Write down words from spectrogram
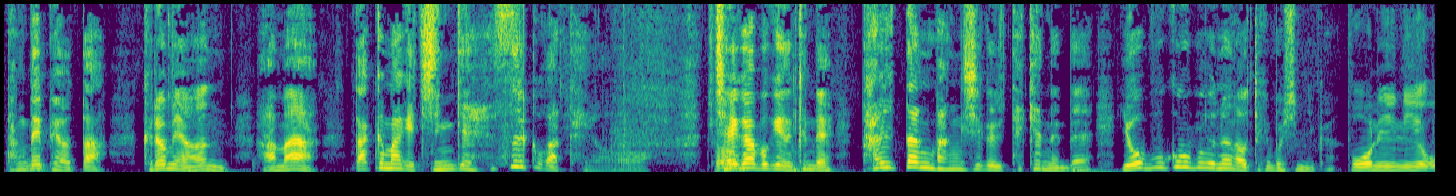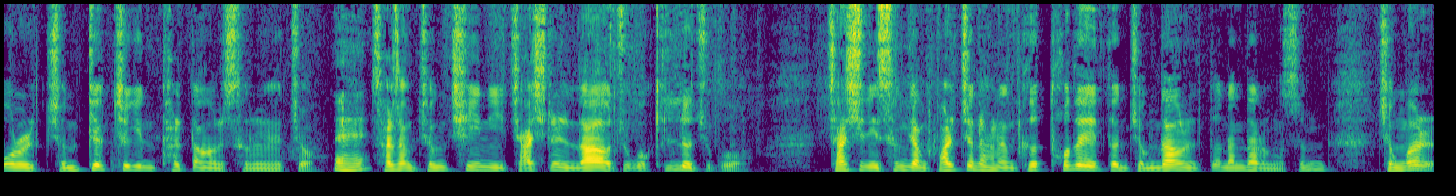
당 대표였다. 음. 그러면 아마 따끔하게 징계했을 것 같아요. 제가 보기에는 근데 탈당 방식을 택했는데 요 부분은 어떻게 보십니까? 본인이 오늘 전격적인 탈당을 선언했죠. 네. 사실상 정치인이 자신을 낳아주고 길러주고 자신이 성장 발전하는 그 토대에 있던 정당을 떠난다는 것은 정말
